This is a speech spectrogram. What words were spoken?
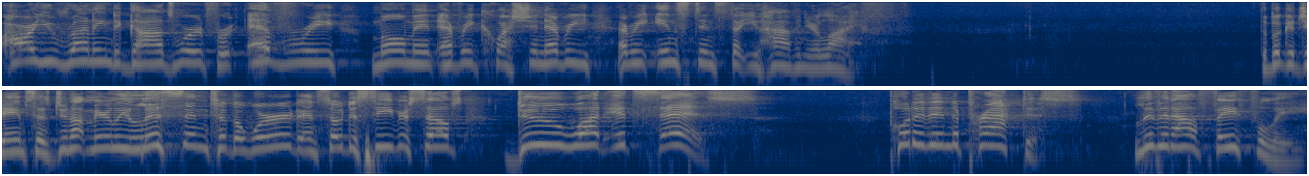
Are you running to God's Word for every moment, every question, every, every instance that you have in your life? The book of James says, Do not merely listen to the Word and so deceive yourselves do what it says, put it into practice, live it out faithfully.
